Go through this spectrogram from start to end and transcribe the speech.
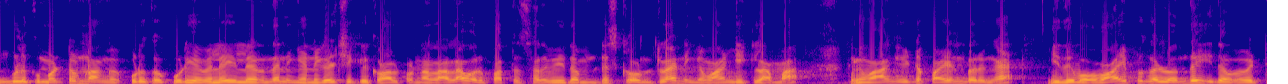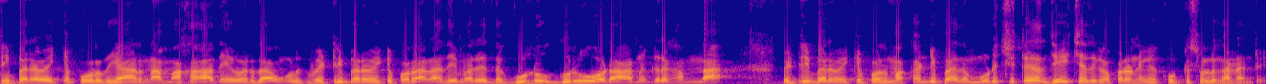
உங்களுக்கு மட்டும் நாங்கள் கொடுக்கக்கூடிய விலையிலேருந்து நீங்கள் நிகழ்ச்சிக்கு கால் பண்ணலால ஒரு பத்து சதவீதம் டிஸ்கவுண்ட்டில் நீங்கள் வாங்கிக்கலாமா நீங்கள் வாங்கிட்டு பயன்பெறுங்க. இது வாய்ப்புகள் வந்து இதை வெற்றி பெற வைக்க போகிறது யாருன்னா மகாதேவர் தான் உங்களுக்கு வெற்றி பெற வைக்க போகிறார் அதே மாதிரி இந்த குரு குருவோட அனுகிரகம் தான் வெற்றி பெற வைக்க போதுமா? கண்டிப்பாக இதை முடிச்சுட்டு அதை ஜெயிச்சதுக்கப்புறம் நீங்கள் கூப்பிட்டு சொல்லுங்கள் நன்றி.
